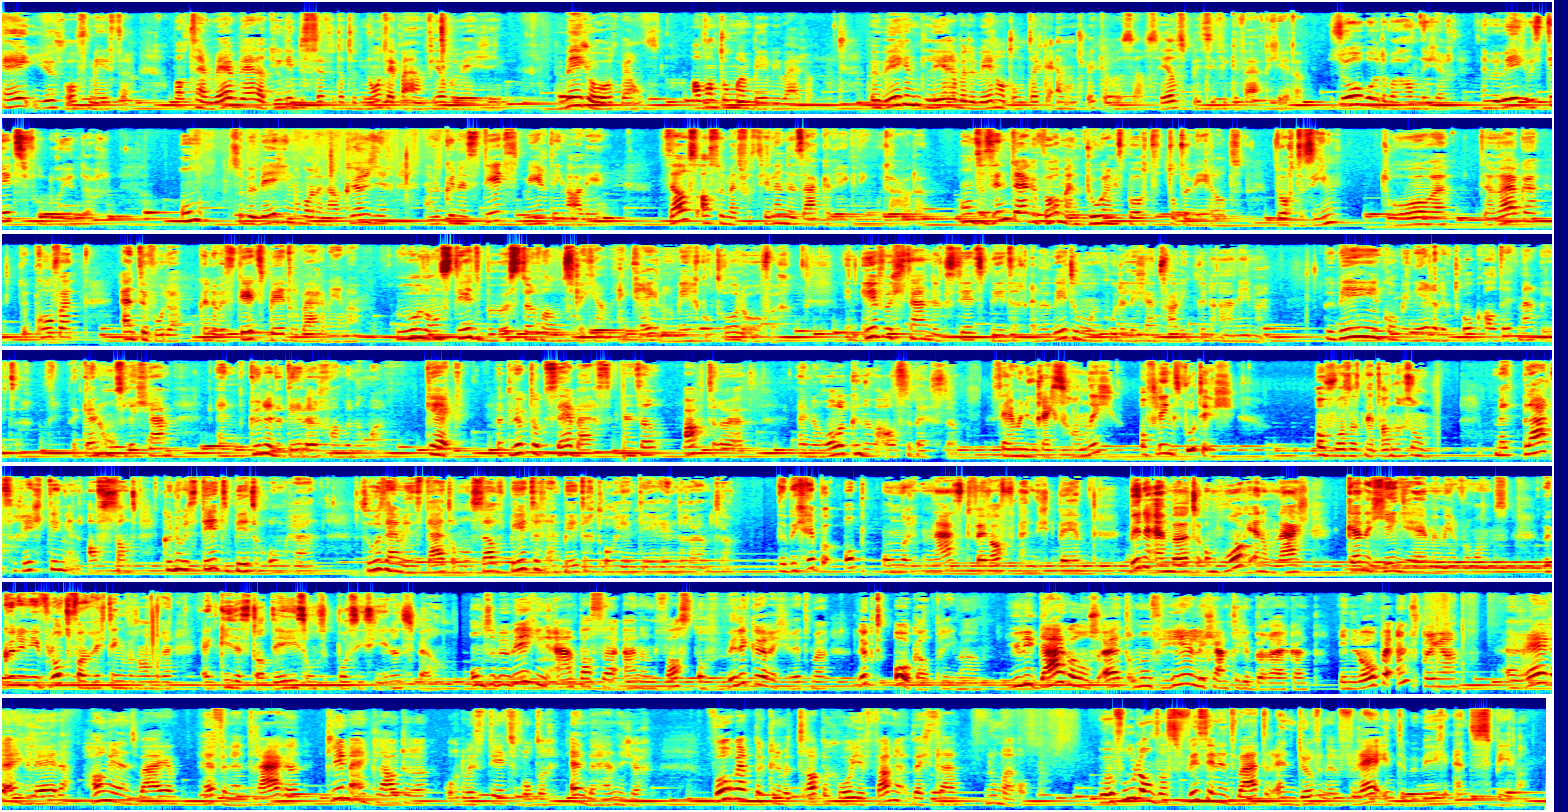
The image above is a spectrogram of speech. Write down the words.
Hey juf of meester, wat zijn wij blij dat jullie beseffen dat we nood hebben aan veel beweging. Bewegen hoort bij ons, al van toen we een baby waren. Bewegend leren we de wereld ontdekken en ontwikkelen we zelfs heel specifieke vaardigheden. Zo worden we handiger en bewegen we steeds vloeiender. Onze bewegingen worden nauwkeuriger en we kunnen steeds meer dingen alleen. Zelfs als we met verschillende zaken rekening moeten houden. Onze zintuigen vormen een toegangspoort tot de wereld. Door te zien, te horen, te ruiken, te proeven en te voelen kunnen we steeds beter waarnemen. We worden ons steeds bewuster van ons lichaam en krijgen er meer controle over. In evenwicht staan lukt steeds beter en we weten hoe we een goede lichaamshouding kunnen aannemen. Bewegingen combineren lukt ook altijd maar beter. We kennen ons lichaam en kunnen de delen ervan benoemen. Kijk, het lukt ook zijwaarts en zelf achteruit. En rollen kunnen we als de beste. Zijn we nu rechtshandig of linksvoetig? Of was het net andersom? Met plaats, richting en afstand kunnen we steeds beter omgaan. Zo zijn we in staat om onszelf beter en beter te oriënteren in de ruimte. De begrippen op, onder, naast, veraf en dichtbij, binnen en buiten, omhoog en omlaag kennen geen geheimen meer voor ons. We kunnen niet vlot van richting veranderen en kiezen strategisch onze positie in een spel. Onze beweging aanpassen aan een vast of willekeurig ritme lukt ook al prima. Jullie dagen ons uit om ons hele lichaam te gebruiken in lopen en springen, rijden en glijden, hangen en zwaaien, heffen en dragen, klimmen en klauteren worden we steeds vlotter en behendiger. Voorwerpen kunnen we trappen, gooien, vangen, wegslaan, noem maar op. We voelen ons als vissen in het water en durven er vrij in te bewegen en te spelen.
